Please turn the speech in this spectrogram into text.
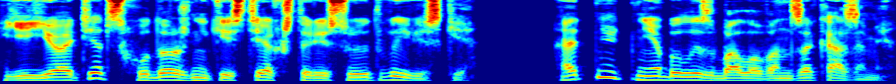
Ее отец, художник из тех, что рисуют вывески, отнюдь не был избалован заказами.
